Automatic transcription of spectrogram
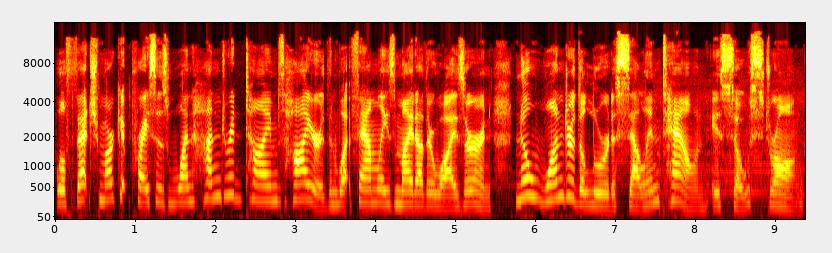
will fetch market prices 100 times higher than what families might otherwise earn. No wonder the lure to sell in town is so strong.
